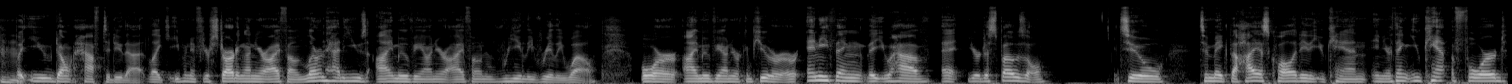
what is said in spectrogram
Mm-hmm. But you don't have to do that. Like even if you're starting on your iphone learn how to use imovie on your iphone really really well or imovie on your computer or anything that you have at your disposal to to make the highest quality that you can in your thing. You can't afford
